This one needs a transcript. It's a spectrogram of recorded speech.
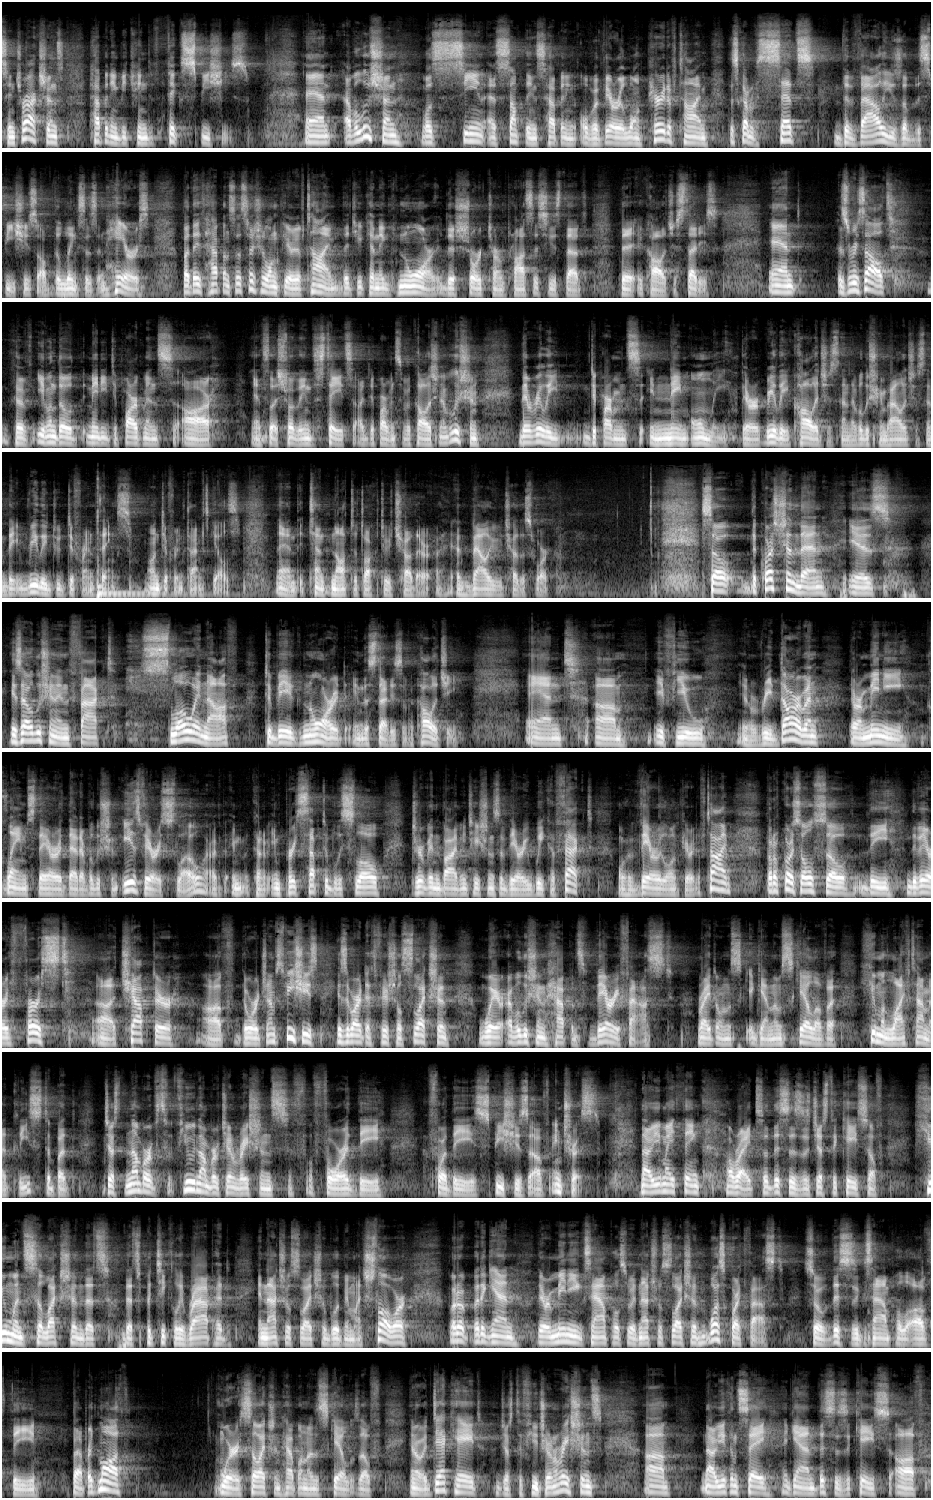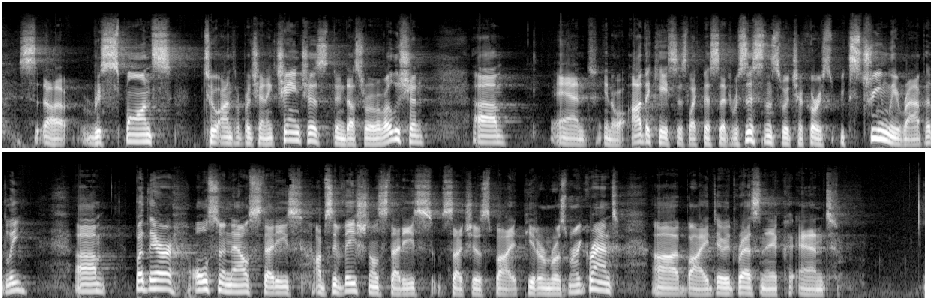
interactions happening between fixed species. And evolution was seen as something that's happening over a very long period of time. This kind of sets the values of the species, of the lynxes and hares, but it happens for such a long period of time that you can ignore the short term processes that the ecology studies. And as a result, even though many departments are and so showing the states are departments of ecology and evolution. They're really departments in name only. They're really ecologists and evolutionary biologists, and they really do different things on different timescales. And they tend not to talk to each other and value each other's work. So the question then is Is evolution in fact slow enough to be ignored in the studies of ecology? And um, if you, you know, read Darwin, there are many claims there that evolution is very slow, uh, kind of imperceptibly slow, driven by mutations of very weak effect over a very long period of time. But of course, also the, the very first uh, chapter of The Origin of Species is about artificial selection, where evolution happens very fast, right? On again, on scale of a human lifetime at least, but just number of few number of generations for the for the species of interest. Now, you might think, all right, so this is just a case of human selection that's, that's particularly rapid, and natural selection will be much slower. But, but again, there are many examples where natural selection was quite fast. So, this is an example of the peppered moth, where selection happened on the scale of you know, a decade, just a few generations. Um, now, you can say, again, this is a case of uh, response to anthropogenic changes, to industrial revolution. Um, and you know other cases like pesticide resistance, which occurs extremely rapidly. Um, but there are also now studies, observational studies, such as by Peter and Rosemary Grant, uh, by David Reznick, and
